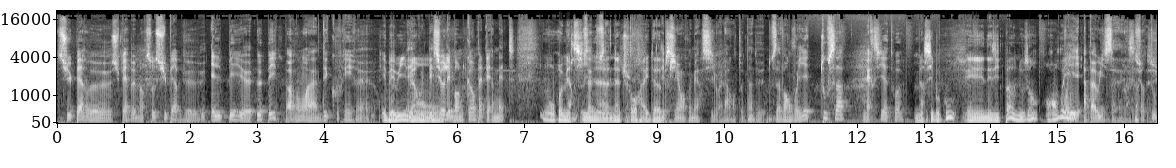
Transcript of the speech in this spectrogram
superbe, superbe morceau, superbe LP, EP, pardon, à découvrir. euh, Eh ben oui, ben on- sur les bandcamps internet. On remercie Tout ça, tout ça. Natural. Et puis on remercie voilà, Antonin de nous avoir envoyé tout ça. Merci à toi. Merci beaucoup et n'hésite pas à nous en renvoyer. Oui, ah bah oui, ça, surtout,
